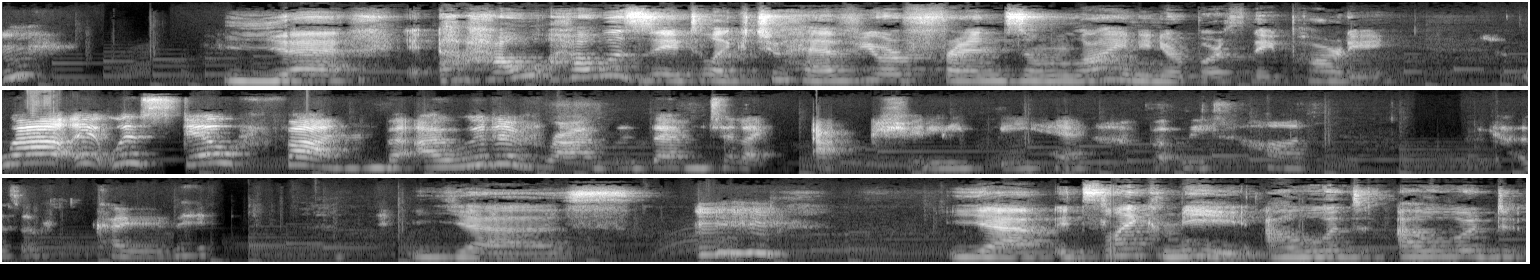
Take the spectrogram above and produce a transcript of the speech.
Mm. yeah. How how was it like to have your friends online in your birthday party? Well, it was still fun, but I would have rather them to like actually be here, but we can't because of COVID. Yes. Yeah, it's like me. I would I would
